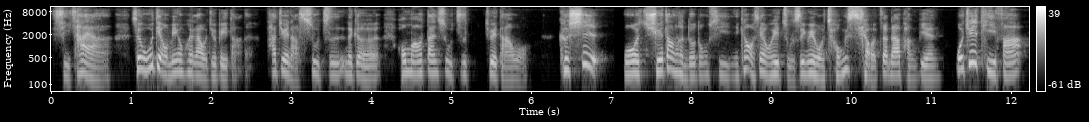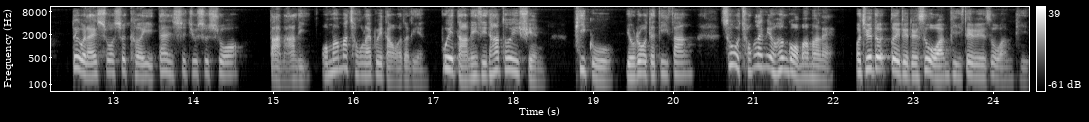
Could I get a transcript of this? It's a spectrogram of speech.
洗菜啊，所以五点我没有回来我就被打的，她就会拿树枝那个红毛丹树枝就会打我。可是我学到了很多东西，你看我现在我会煮，是因为我从小在她旁边。我觉得体罚对我来说是可以，但是就是说打哪里，我妈妈从来不会打我的脸，不会打那些，她都会选屁股有肉的地方。所以我从来没有恨过我妈妈嘞，我觉得对对对，是我顽皮，对对是我顽皮。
